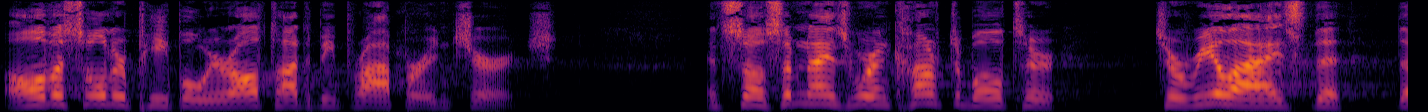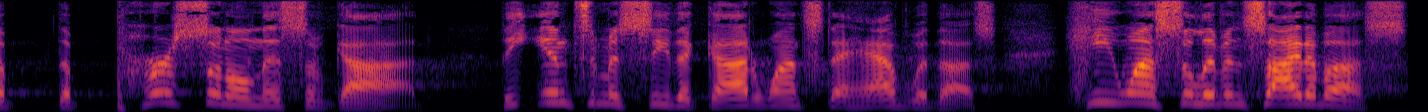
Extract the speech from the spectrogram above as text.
All of us older people, we were all taught to be proper in church. And so sometimes we're uncomfortable to, to realize the, the, the personalness of God the intimacy that God wants to have with us. He wants to live inside of us.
